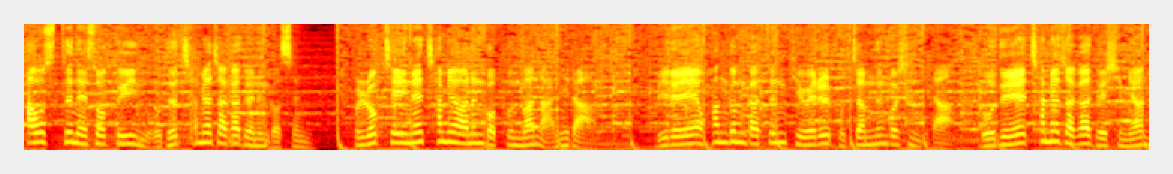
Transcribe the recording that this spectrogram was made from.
하우스트 네트워크의 노드 참여자가 되는 것은 블록체인에 참여하는 것뿐만 아니라 미래의 황금 같은 기회를 붙잡는 것입니다. 노드에 참여자가 되시면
